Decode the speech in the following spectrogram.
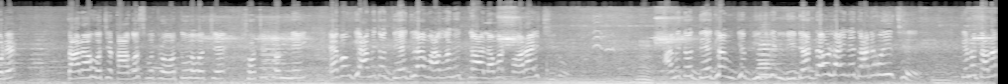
করে তারা হচ্ছে কাগজপত্র অত হচ্ছে সচেতন নেই। এবং কি আমি তো দেখলাম আগামীকাল আমার পাড়ায় ছিল। আমি তো দেখলাম যে বিজেপির লিডাররাও লাইনে দাঁড়া হয়েছে। কেন তারা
